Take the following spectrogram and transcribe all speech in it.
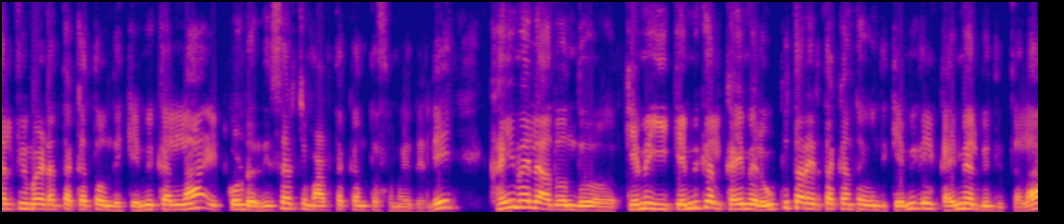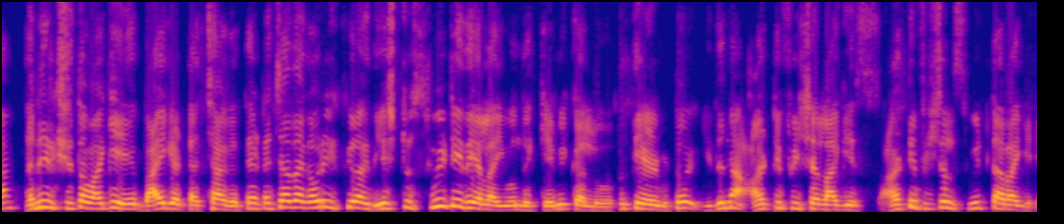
ಸಲ್ಫಿಮೈಡ್ ಅಂತಕ್ಕಂಥ ಒಂದು ಕೆಮಿಕಲ್ನ ಇಟ್ಕೊಂಡು ರಿಸರ್ಚ್ ಮಾಡ್ತಕ್ಕಂಥ ಸಮಯದಲ್ಲಿ ಕೈ ಮೇಲೆ ಅದೊಂದು ಕೆಮಿ ಈ ಕೆಮಿಕಲ್ ಕೈ ಮೇಲೆ ಉಪ್ಪು ತರ ಇರ್ತಕ್ಕಂಥ ಒಂದು ಕೆಮಿಕಲ್ ಕೈ ಮೇಲೆ ಬಿದ್ದಿತ್ತಲ್ಲ, ಅನಿರೀಕ್ಷಿತವಾಗಿ ಬಾಯಿಗೆ ಟಚ್ ಆಗುತ್ತೆ. ಟಚ್ ಆದಾಗ ಅವ್ರಿಗೆ ಫೀಲ್ ಆಗಿದೆ ಎಷ್ಟು ಸ್ವೀಟ್ ಇದೆಯಲ್ಲ ಈ ಒಂದು ಕೆಮಿಕಲ್ ಅಂತ ಹೇಳ್ಬಿಟ್ಟು ಇದನ್ನ ಆರ್ಟಿಫಿಷಿಯಲ್ ಆಗಿ ಆರ್ಟಿಫಿಷಿಯಲ್ ಸ್ವೀಟ್ನರ್ ಆಗಿ,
